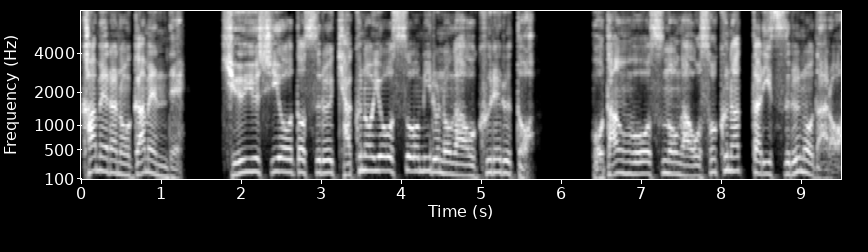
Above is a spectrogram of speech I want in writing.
カメラの画面で給油しようとする客の様子を見るのが遅れると、ボタンを押すのが遅くなったりするのだろ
